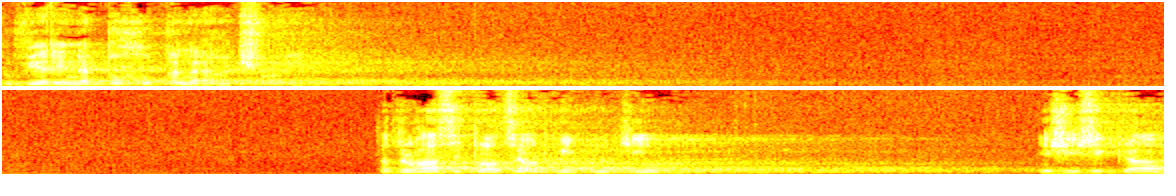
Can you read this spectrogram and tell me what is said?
důvěry nepochopeného člověka. Ta druhá situace odmítnutí, Ježíš říká,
